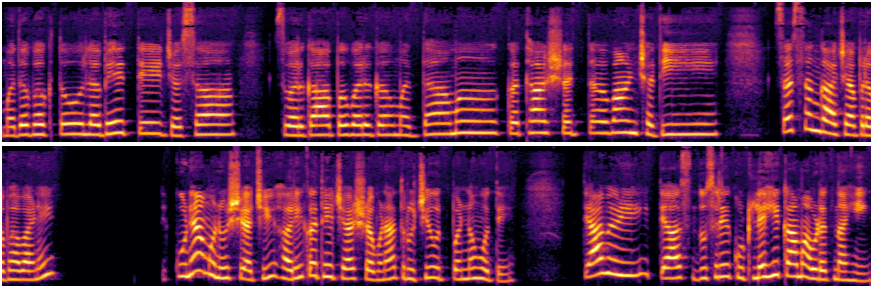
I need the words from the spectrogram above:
मदभक्तो लभेते जसा स्वर्गापवर्गमद्धाम कथाशब्द वांछती सत्संगाच्या प्रभावाने कुण्या मनुष्याची हरिकथेच्या श्रवणात रुची उत्पन्न होते? त्यावेळी त्यास दुसरे कुठलेही काम आवडत नाही.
